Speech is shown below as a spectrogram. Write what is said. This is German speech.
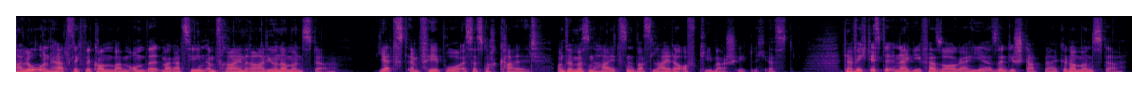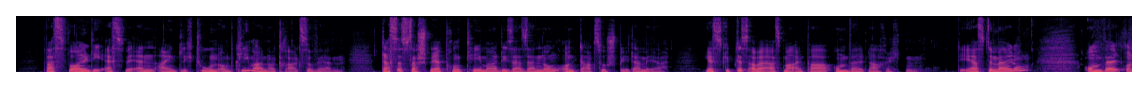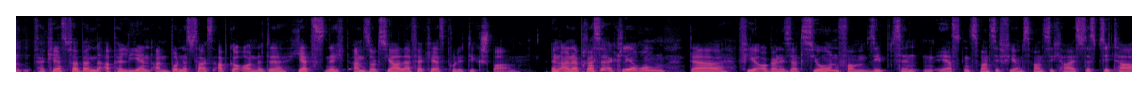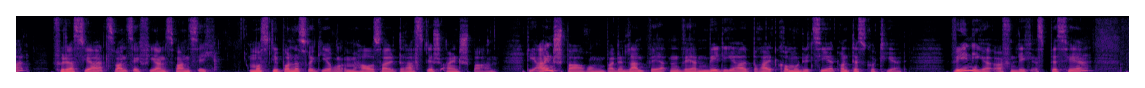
Hallo und herzlich willkommen beim Umweltmagazin im Freien Radio Neumünster. Jetzt im Februar ist es noch kalt und wir müssen heizen, was leider oft klimaschädlich ist. Der wichtigste Energieversorger hier sind die Stadtwerke Neumünster. Was wollen die SWN eigentlich tun, um klimaneutral zu werden? Das ist das Schwerpunktthema dieser Sendung und dazu später mehr. Jetzt gibt es aber erstmal ein paar Umweltnachrichten. Die erste Meldung. Umwelt- und Verkehrsverbände appellieren an Bundestagsabgeordnete, jetzt nicht an sozialer Verkehrspolitik sparen. In einer Presseerklärung der vier Organisationen vom 17.01.2024 heißt es, Zitat, für das Jahr 2024 muss die Bundesregierung im Haushalt drastisch einsparen. Die Einsparungen bei den Landwirten werden medial breit kommuniziert und diskutiert. Weniger öffentlich ist bisher,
